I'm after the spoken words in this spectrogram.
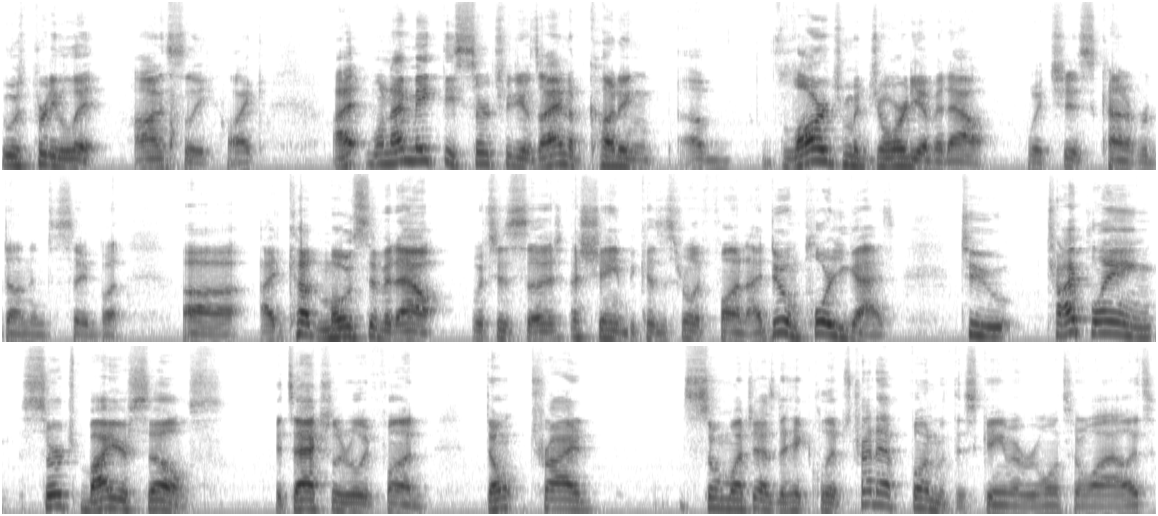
It was pretty lit, honestly. Like, I when I make these search videos, I end up cutting a large majority of it out. Which is kind of redundant to say, but uh, I cut most of it out, which is a, a shame because it's really fun. I do implore you guys to try playing Search by yourselves. It's actually really fun. Don't try so much as to hit clips. Try to have fun with this game every once in a while. It's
